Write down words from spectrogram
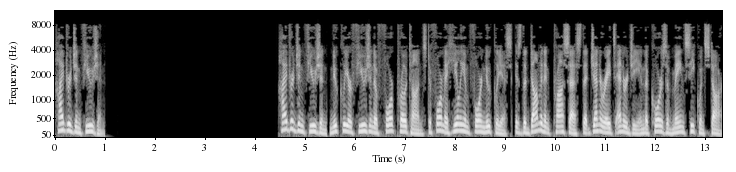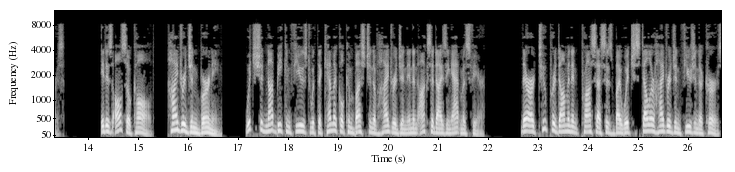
Hydrogen fusion. Hydrogen fusion nuclear fusion of four protons to form a helium-4 nucleus is the dominant process that generates energy in the cores of main sequence stars. It is also called hydrogen burning which should not be confused with the chemical combustion of hydrogen in an oxidizing atmosphere. There are two predominant processes by which stellar hydrogen fusion occurs,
